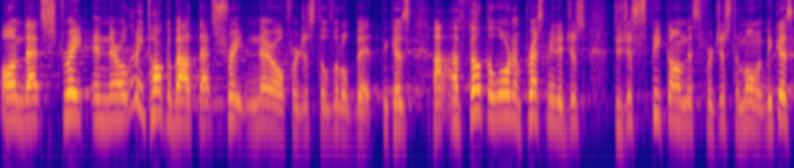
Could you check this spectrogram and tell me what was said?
on that straight and narrow. Let me talk about that straight and narrow for just a little bit because I, I felt the Lord impress me to just, to just speak on this for just a moment because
